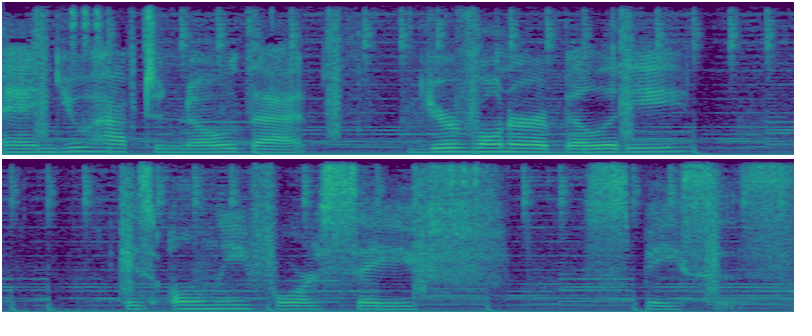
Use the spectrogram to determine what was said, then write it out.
and you have to know that your vulnerability is only for safe spaces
